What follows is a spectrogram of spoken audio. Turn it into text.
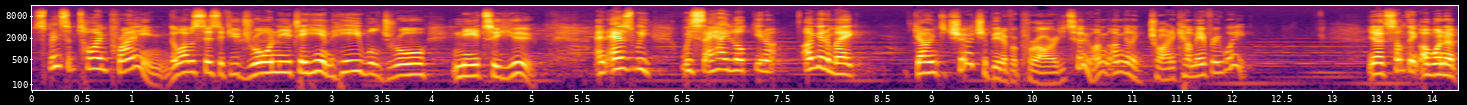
Spend some time praying. The Bible says if you draw near to Him, He will draw near to you. And as we, we say, hey, look, you know, I'm going to make going to church a bit of a priority too. I'm, I'm going to try to come every week. You know, something I want to,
